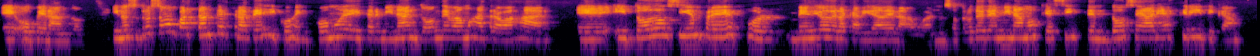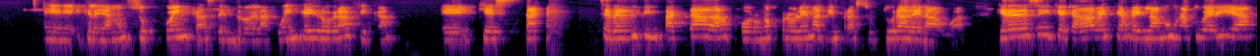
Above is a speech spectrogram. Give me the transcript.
eh, operando. Y nosotros somos bastante estratégicos en cómo determinar dónde vamos a trabajar. Eh, y todo siempre es por medio de la calidad del agua. Nosotros determinamos que existen 12 áreas críticas eh, que le llaman subcuencas dentro de la cuenca hidrográfica que están severamente impactadas por unos problemas de infraestructura del agua. Quiere decir que cada vez que arreglamos una tubería,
